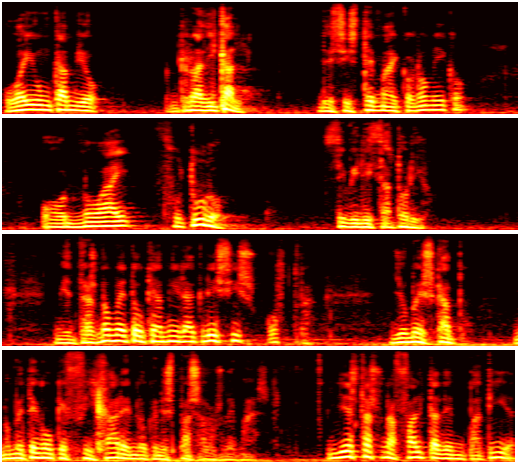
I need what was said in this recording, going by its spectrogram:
o hay un cambio radical de sistema económico o no hay futuro civilizatorio. Mientras no me toque a mí la crisis, ostra, yo me escapo, no me tengo que fijar en lo que les pasa a los demás. Y esta es una falta de empatía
